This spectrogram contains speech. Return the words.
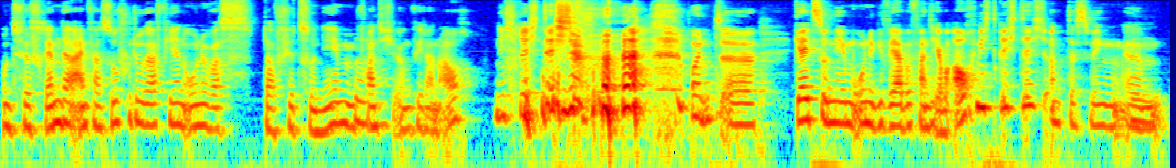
Und für Fremde einfach so fotografieren, ohne was dafür zu nehmen, fand ich irgendwie dann auch nicht richtig. und äh, Geld zu nehmen ohne Gewerbe fand ich aber auch nicht richtig. Und deswegen, ähm,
